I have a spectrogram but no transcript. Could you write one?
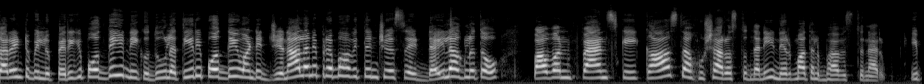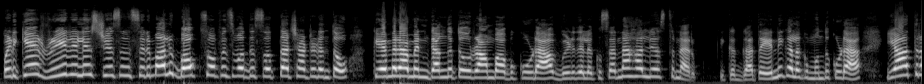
కరెంటు బిల్లు పెరిగిపోద్ది నీకు దూల తీరిపోద్ది వంటి జనాలని ప్రభావితం చేసే డైలాగులతో పవన్ ఫ్యాన్స్కి కాస్త హుషారొస్తుందని నిర్మాతలు భావిస్తున్నారు. ఇప్పటికే రీ రిలీజ్ చేసిన సినిమాలు బాక్స్ ఆఫీస్ వద్ద సత్తా చాటడంతో కెమెరామెన్ గంగతో రాంబాబు కూడా విడుదలకు సన్నాహాలు చేస్తున్నారు. ఇక గత ఎన్నికలకు ముందు కూడా యాత్ర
